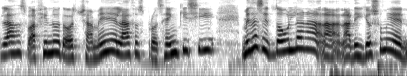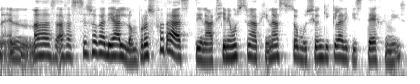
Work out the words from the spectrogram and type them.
Λάθος, αφήνω το τσαμέ, λάθος προσέγγιση. Μέσα σε το όλα να, να, να τελειώσουμε, να, να σας θέσω κάτι άλλο. Πρόσφατα στην Αθήνα, ήμουν στην Αθήνα στο Μουσείο Κυκλαδικής Τέχνης,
